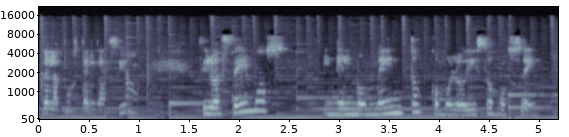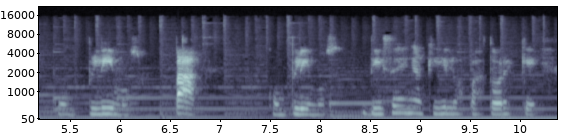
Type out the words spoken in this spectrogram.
de la postergación. Si lo hacemos en el momento como lo hizo José, cumplimos, pa, cumplimos. Dicen aquí los pastores que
